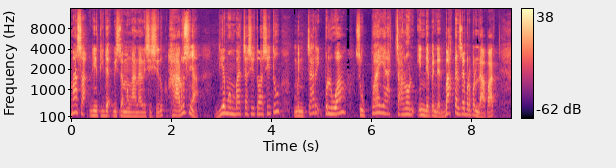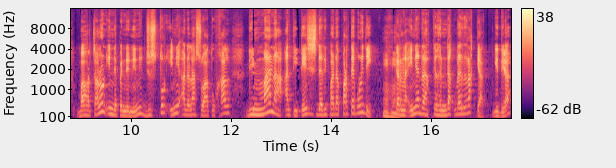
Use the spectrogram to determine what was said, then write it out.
Masa dia tidak bisa menganalisis itu? Harusnya dia membaca situasi itu, mencari peluang supaya calon independen. Bahkan saya berpendapat bahwa calon independen ini justru ini adalah suatu hal di mana antitesis daripada partai politik. Karena ini adalah kehendak dari rakyat, gitu ya.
